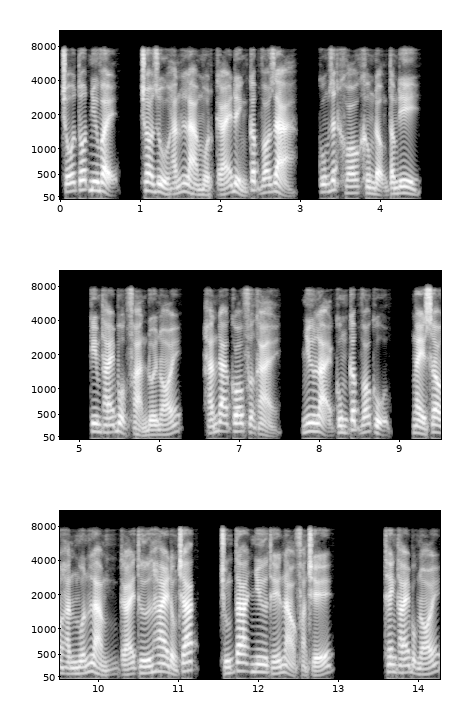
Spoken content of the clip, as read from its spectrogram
Chỗ tốt như vậy, cho dù hắn là một cái đỉnh cấp võ giả, cũng rất khó không động tâm đi. Kim Thái buộc phản đối nói, hắn đã có Phượng Khải, như lại cung cấp võ cụ, ngày sau hắn muốn làm cái thứ hai đồng trác, chúng ta như thế nào phản chế. Thanh Thái buộc nói,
